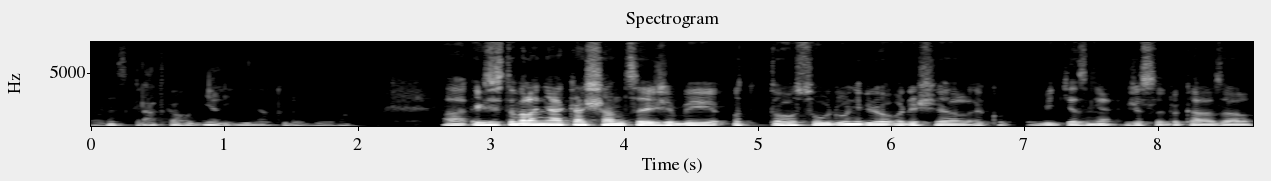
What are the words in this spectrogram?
ale zkrátka hodně lidí na tu dobu. A existovala nějaká šance, že by od toho soudu někdo odešel jako vítězně, že se dokázal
